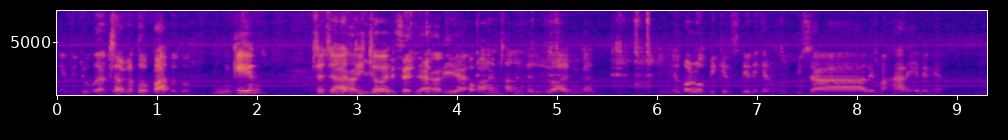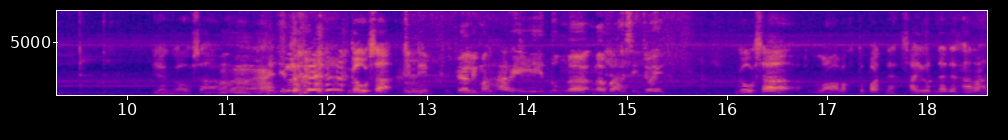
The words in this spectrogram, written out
itu juga Bisa tuh, ketupat. tuh, tuh. Mungkin bisa jadi, jadi. coy. bisa jadi ya Apa kan sana bisa dijualin kan? iya kalau bikin sendiri kan bisa lima hari ya Den ya Ya nggak usah, Heeh, aja lah nggak usah ini, Bisa lima hari itu nggak nggak basi coy nggak usah lo apa ketupatnya, sayurnya deh sekarang.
